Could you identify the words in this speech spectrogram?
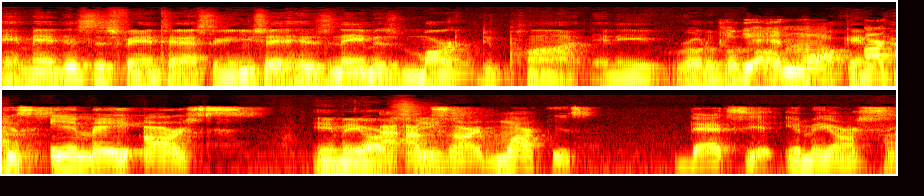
Hey man, this is fantastic. And you said his name is Marc Dupont, and he wrote a book yeah, called and Walking. Marcus M A R. M A R C. I'm sorry, Marcus that's it, M A R C.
